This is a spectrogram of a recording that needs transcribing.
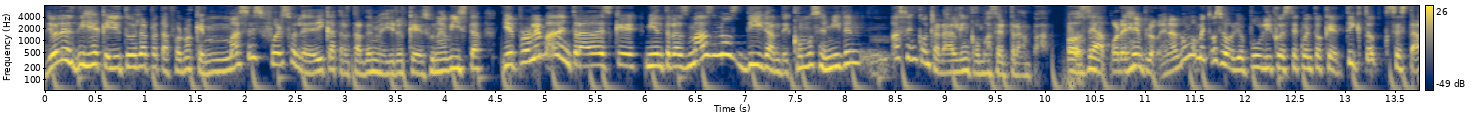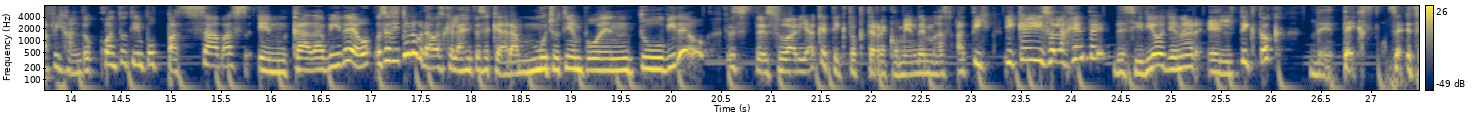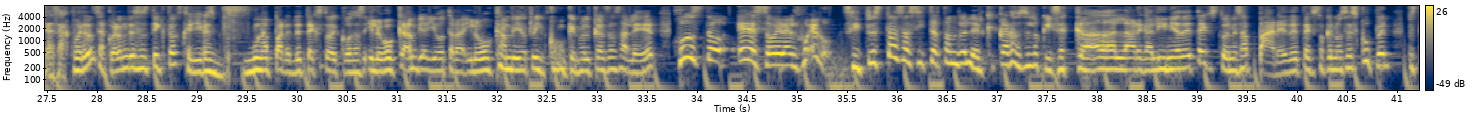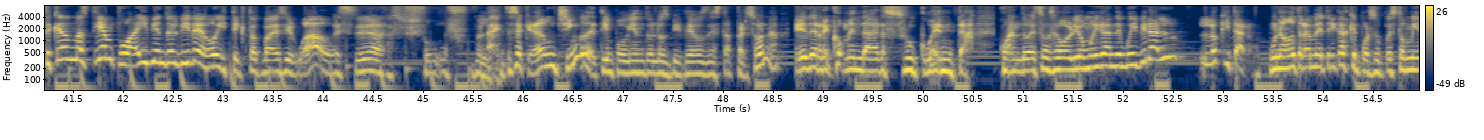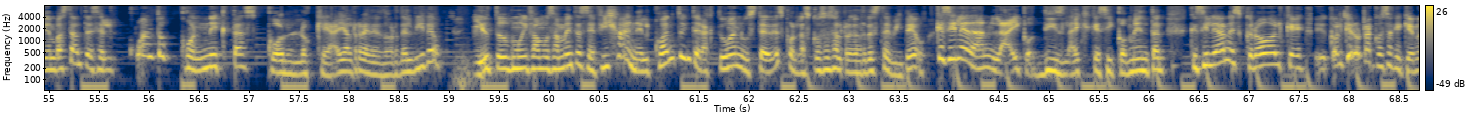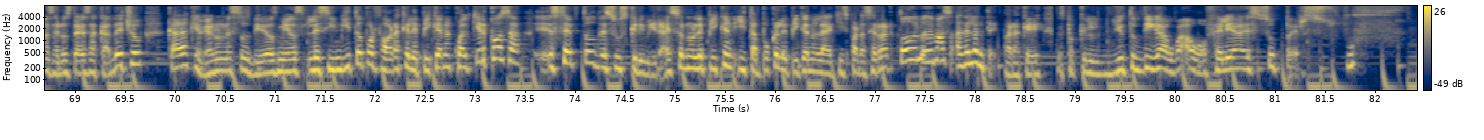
Yo les dije que YouTube es la plataforma que más esfuerzo le dedica a tratar de medir el que es una vista. Y el problema de entrada es que mientras más nos digan de cómo se miden, más encontrará alguien cómo hacer trampa. O sea, por ejemplo, en algún momento se volvió público este cuento que TikTok se está fijando cuánto tiempo pasabas en cada video. O sea, si tú lograbas que la gente se quedara mucho tiempo en tu video, pues eso haría que TikTok te recomiende más a ti. ¿Y qué hizo la gente? Decidió llenar el TikTok de texto. ¿Se, acuerdan? ¿Se acuerdan de esos TikToks que llegas una pared de texto de cosas y luego cambia y otra y luego cambia y otra y como que no alcanzas a leer? Justo eso era el juego. Si tú estás así tratando de leer qué carajos es lo que dice cada larga línea de texto en esa pared de texto que no se escupen, pues te quedas más tiempo ahí viendo el video y TikTok va a decir wow, es, la gente se queda un chingo de tiempo viendo los videos de esta persona. He de recomendar su cuenta. Cuando eso se volvió muy grande, muy viral, lo quitaron. Una otra métrica que por supuesto miden bastante es el cuánto conectas con lo que hay alrededor del video. YouTube muy famosamente se fija en el cuánto interactúan ustedes con las cosas alrededor de este video, que si le dan like o dislike, que si comentan, que si le dan scroll, que eh, cualquier otra cosa que quieran hacer ustedes acá. De hecho, cada que vean estos videos míos, les invito por favor a que le piquen a cualquier cosa, excepto de suscribir. A eso no le piquen y tampoco le piquen a la X para cerrar todo lo demás adelante para que después que YouTube diga wow, Ofelia es súper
